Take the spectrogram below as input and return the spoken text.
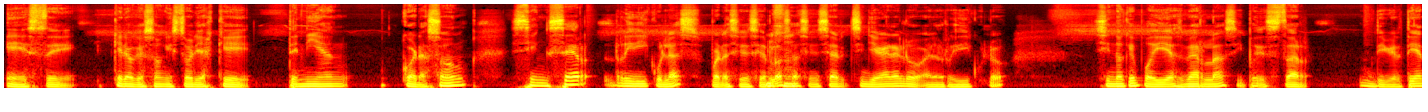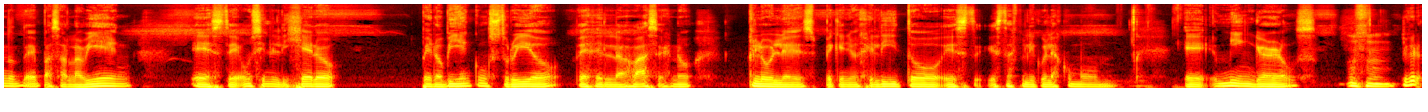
este, creo que son historias que tenían corazón sin ser ridículas, por así decirlo, o sea, Ujú. sin, ser, sin llegar a lo, a lo ridículo, sino que podías verlas y podías estar divirtiéndote, pasarla bien, este, un cine ligero, pero bien construido desde las bases, ¿no? Clueless, Pequeño Angelito, este, estas películas como eh, Mean Girls. Yo creo,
